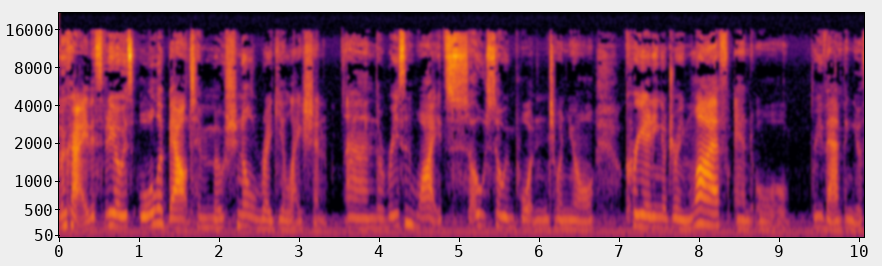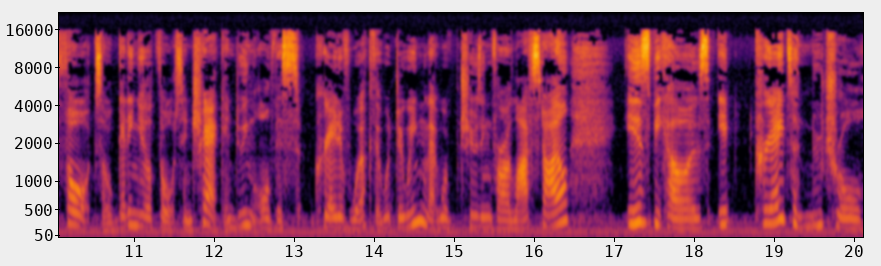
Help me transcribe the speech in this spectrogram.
Okay, this video is all about emotional regulation and the reason why it's so so important when you're creating a dream life and or revamping your thoughts or getting your thoughts in check and doing all this creative work that we're doing that we're choosing for our lifestyle is because it creates a neutral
